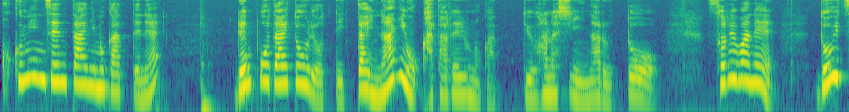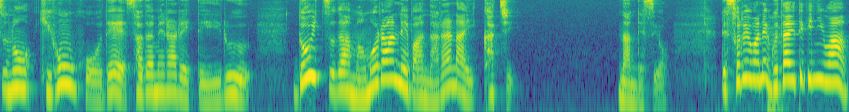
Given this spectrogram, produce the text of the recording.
国民全体に向かってね連邦大統領って一体何を語れるのかっていう話になるとそれはねドイツの基本法で定められているドイツが守らねばならない価値なんですよ。でそれはね具体的には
